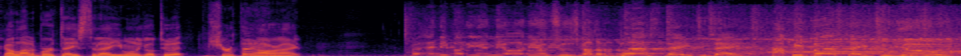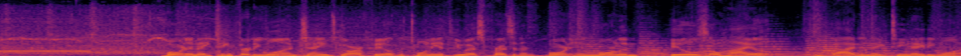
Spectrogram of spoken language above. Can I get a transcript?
Got a lot of birthdays today. You want to go to it? Sure thing. All right. For anybody in the audience who's got a birthday today, happy birthday to you. Born in 1831, James Garfield, the 20th U.S. President, born in Moreland Hills, Ohio, died in 1881.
